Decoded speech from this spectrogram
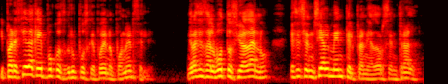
y pareciera que hay pocos grupos que pueden oponérsele. Gracias al voto ciudadano, es esencialmente el planeador central.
